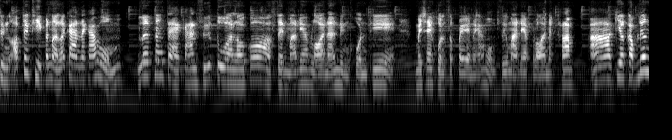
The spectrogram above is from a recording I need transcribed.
ถึง Objective กันหน่อยละกันนะครับผมเริ่มตั้งแต่การซื้อตัวเราก็เซ็นมาเรียบร้อยนะหนึ่งคนที่ไม่ใช่คนสเปนนะครับผมซื้อมาเรียบร้อยนะครับอ่าเกี่ยวกับเรื่อง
